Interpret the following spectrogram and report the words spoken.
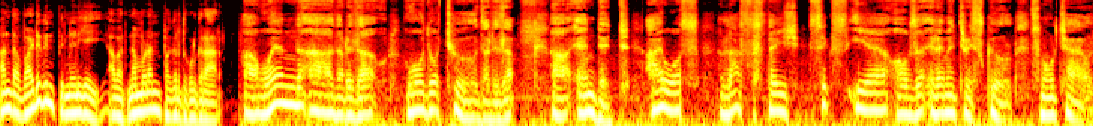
அந்த வடுவின் பின்னணியை அவர் நம்முடன் பகிர்ந்து கொள்கிறார் Uh, when uh, there is a World War II that is uh, ended, I was last stage sixth year of the elementary school, small child.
